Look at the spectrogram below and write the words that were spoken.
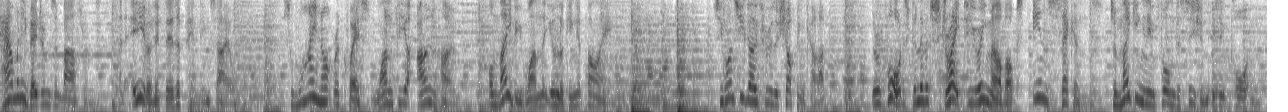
how many bedrooms and bathrooms, and even if there's a pending sale. So why not request one for your own home, or maybe one that you're looking at buying? See, once you go through the shopping cart, the report is delivered straight to your email box in seconds. So making an informed decision is important.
